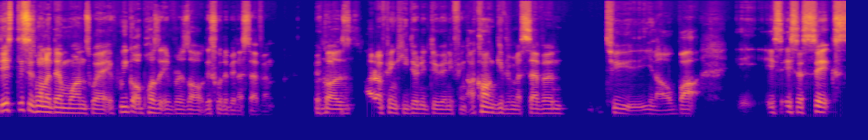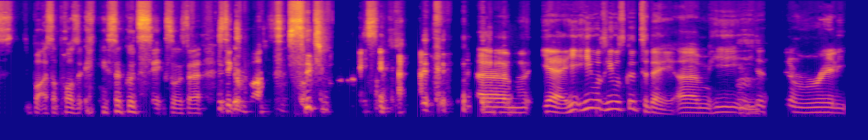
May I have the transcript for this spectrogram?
this this is one of them ones where if we got a positive result, this would have been a seven because mm-hmm. I don't think he didn't do anything. I can't give him a seven to you know, but it's it's a six, but it's a positive. It's a good six, or it's a six plus six. um, yeah, he, he was he was good today. Um, he, mm. he did, didn't really.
